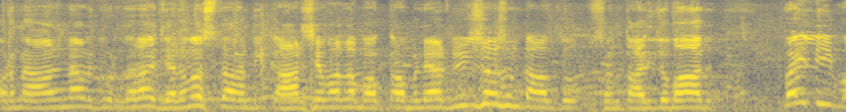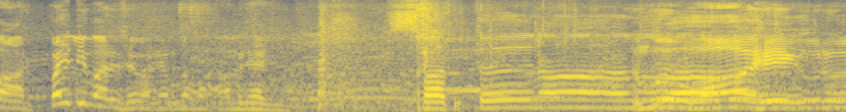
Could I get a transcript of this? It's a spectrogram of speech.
ਔਰ ਨਾਲ ਨਾਲ ਗੁਰਦੁਆਰਾ ਜਨਮ ਸਥਾਨ ਦੀ ਕਾਰ ਸੇਵਾ ਦਾ ਮੌਕਾ ਮਿਲਿਆ। 1947 ਤੋਂ 47 ਤੋਂ ਬਾਅਦ ਪਹਿਲੀ ਵਾਰ ਪਹਿਲੀ ਵਾਰ ਸੇਵਾ ਕਰਨ ਦਾ ਮੌਕਾ ਮਿਲਿਆ ਜੀ। ਸਤਨਾਮ ਵਾਹਿਗੁਰੂ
